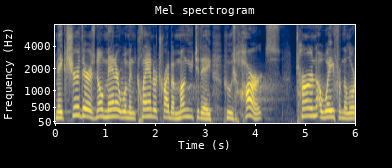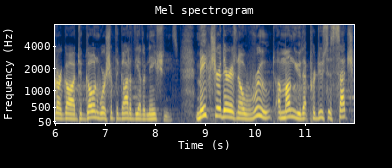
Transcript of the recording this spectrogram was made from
Make sure there is no man or woman, clan or tribe among you today whose hearts turn away from the Lord our God to go and worship the God of the other nations. Make sure there is no root among you that produces such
